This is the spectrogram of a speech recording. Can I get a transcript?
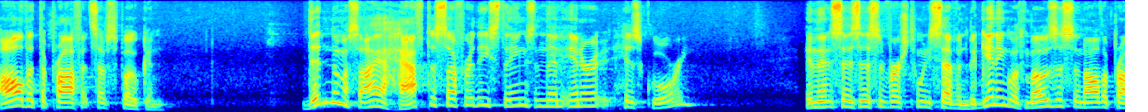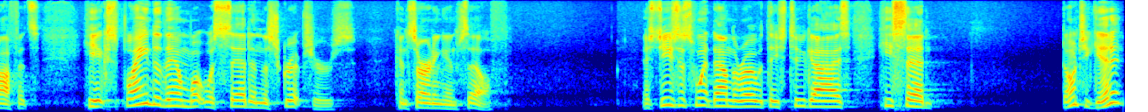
all that the prophets have spoken. Didn't the Messiah have to suffer these things and then enter his glory? And then it says this in verse 27 beginning with Moses and all the prophets, he explained to them what was said in the scriptures concerning himself. As Jesus went down the road with these two guys, he said, Don't you get it?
